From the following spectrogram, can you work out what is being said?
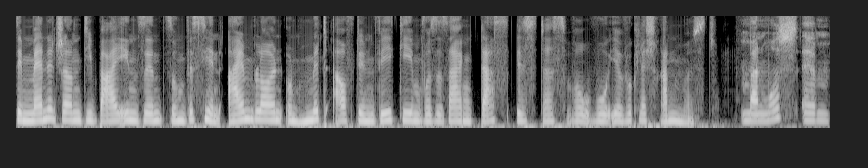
den Managern, die bei Ihnen sind, so ein bisschen einbläuen und mit auf den Weg geben, wo Sie sagen, das ist das, wo, wo ihr wirklich ran müsst? Man muss ähm,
